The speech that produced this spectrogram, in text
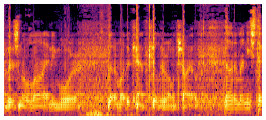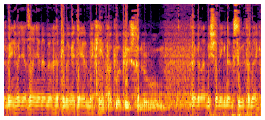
there's no law anymore that a mother can't kill her own child, De arra már nincs törvény, hogy az anya nem ölheti meg a gyermekét, at least in her womb. legalábbis amíg nem szülte meg.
